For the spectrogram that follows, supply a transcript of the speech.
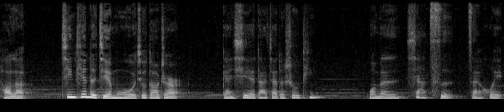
好了，今天的节目就到这儿，感谢大家的收听，我们下次再会。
